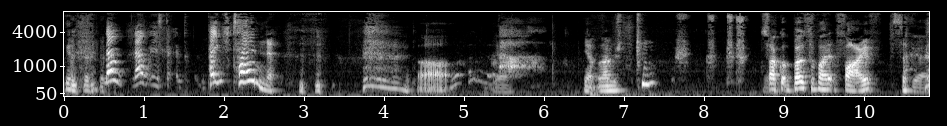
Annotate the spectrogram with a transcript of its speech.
No, no, it's Page ten. Ah. Yeah. Yeah, and I'm just. So I've got both of mine at five. So Yeah.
